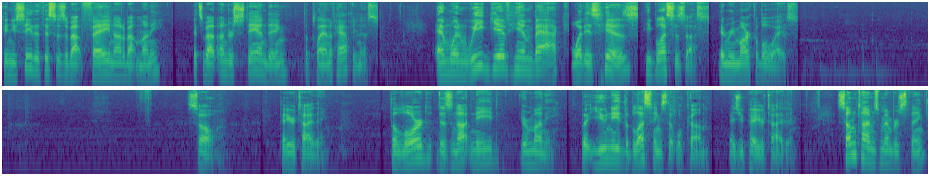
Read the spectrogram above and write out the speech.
Can you see that this is about fe, not about money? It's about understanding the plan of happiness. And when we give Him back what is His, He blesses us in remarkable ways. So, pay your tithing. The Lord does not need your money, but you need the blessings that will come as you pay your tithing. Sometimes members think,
